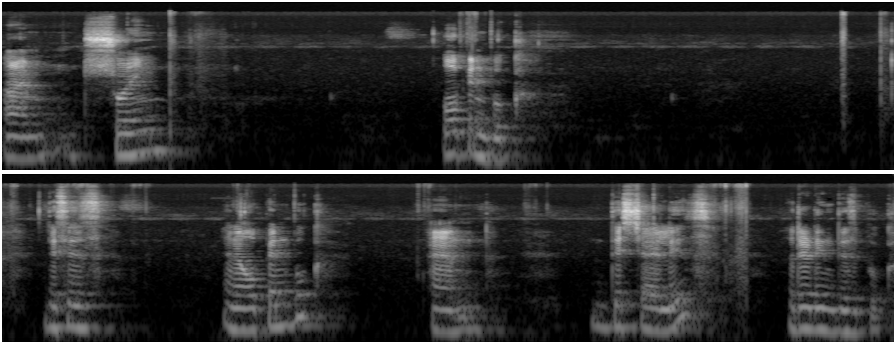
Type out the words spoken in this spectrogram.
I'm showing open book. This is an open book and this child is reading this book.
